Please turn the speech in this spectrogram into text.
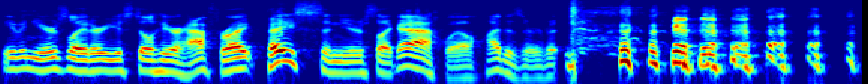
even years later, you still hear half right face, and you're just like, ah, well, I deserve it.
